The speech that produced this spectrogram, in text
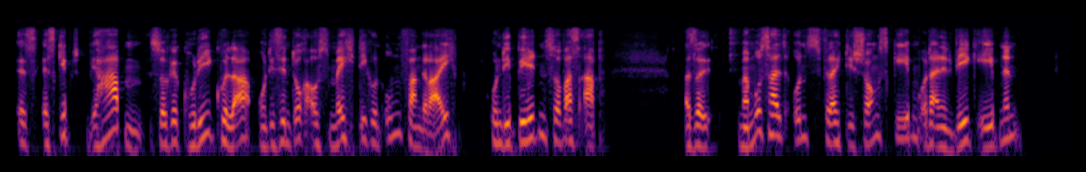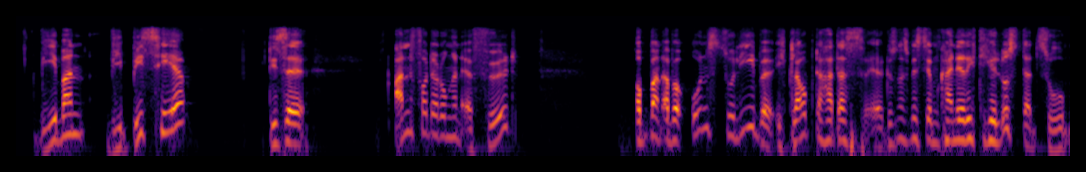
es, es gibt, wir haben solche Curricula und die sind durchaus mächtig und umfangreich und die bilden sowas ab. Also man muss halt uns vielleicht die Chance geben oder einen Weg ebnen, wie man wie bisher diese Anforderungen erfüllt. Ob man aber uns zuliebe, ich glaube, da hat das äh, Gesundheitsministerium keine richtige Lust dazu.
